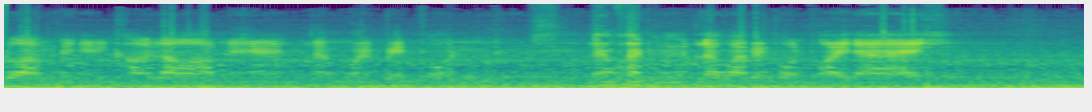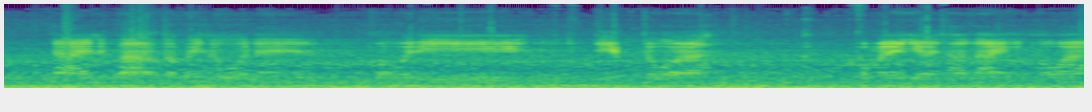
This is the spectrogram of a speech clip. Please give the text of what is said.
ร่วมไม่เน้นเข้ารอบนะฮะรางวัลเป็นผลรางวัลรางวัลเป็นผลพลอยได้ ได้หรือเปล่าก็ไม่รู้นะก็พอดีเตรียมตัว ก็ไม่ได้เยอะเท่าไหร่เพราะว่า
